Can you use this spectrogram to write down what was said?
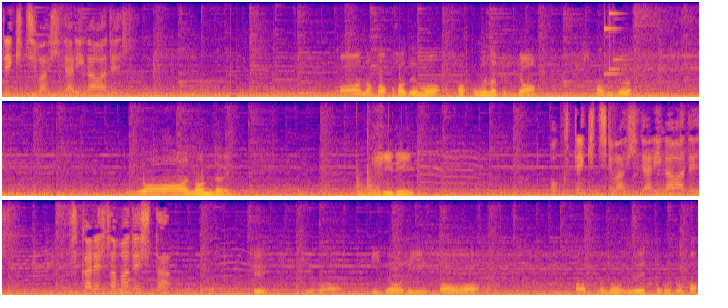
的地は左側です。ああなんか風も高くなってきた。半分。うわーなんだい。霧？目的地は左側です。お疲れ様でした。目的地は左側。あこの上ってことか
